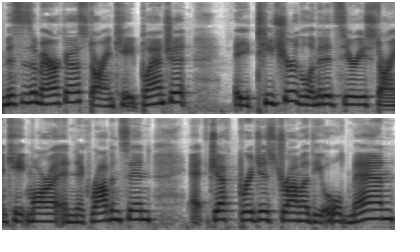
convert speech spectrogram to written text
Mrs. America, starring Cate Blanchett, A Teacher, the limited series starring Kate Mara and Nick Robinson, at Jeff Bridges' drama The Old Man,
